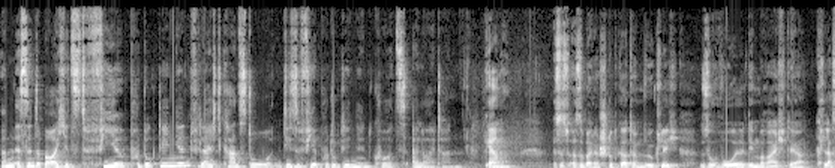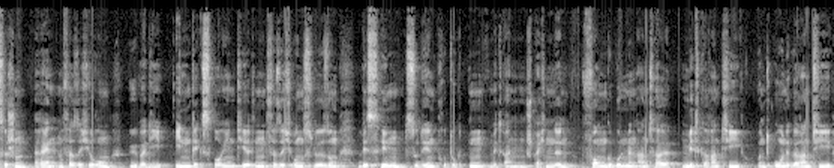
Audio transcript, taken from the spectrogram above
Ähm, es sind bei euch jetzt vier Produktlinien. Vielleicht kannst du diese vier Produktlinien kurz erläutern. Gerne. Es ist also bei der Stuttgarter möglich, sowohl den Bereich der klassischen Rentenversicherung über die indexorientierten Versicherungslösungen bis hin zu den Produkten mit einem entsprechenden fondgebundenen Anteil mit Garantie und ohne Garantie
